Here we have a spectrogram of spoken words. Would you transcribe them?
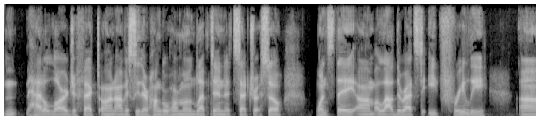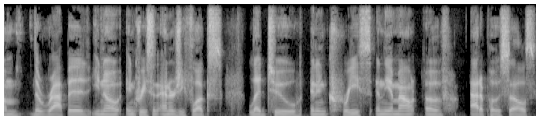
m- had a large effect on obviously their hunger hormone, leptin, etc. So once they um, allowed the rats to eat freely, um, the rapid, you know, increase in energy flux led to an increase in the amount of adipose cells.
